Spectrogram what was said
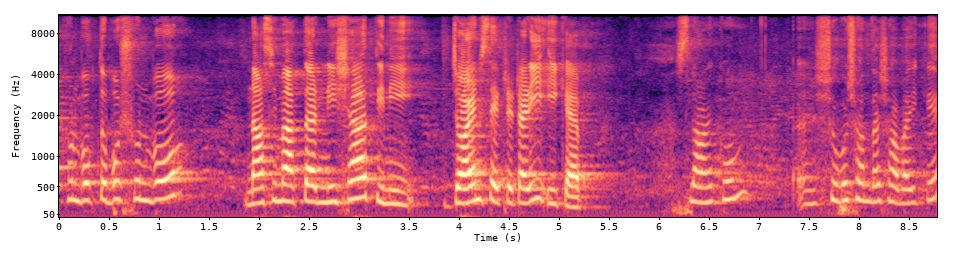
এখন বক্তব্য শুনব নাসিমা আক্তার নিশা, তিনি জয়েন্ট সেক্রেটারি ই ক্যাব আসসালামু আলাইকুম শুভ সন্ধ্যা সবাইকে।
